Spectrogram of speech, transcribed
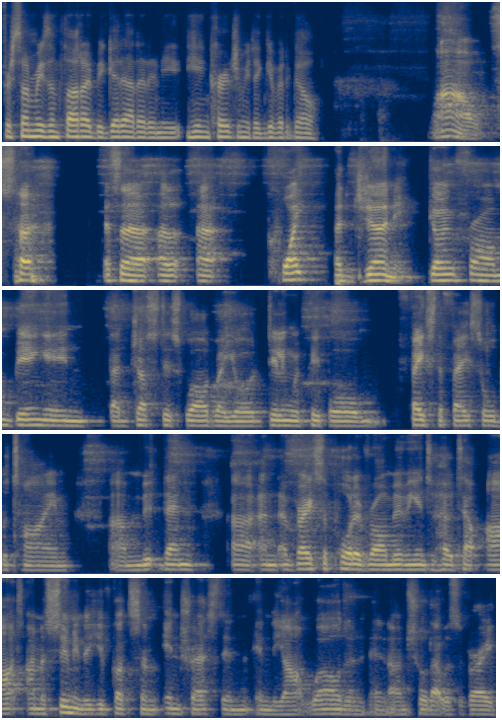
for some reason, thought I'd be good at it, and he he encouraged me to give it a go. Wow! So it's a, a, a quite a journey going from being in that justice world where you're dealing with people face to face all the time, um, then uh, and a very supportive role moving into hotel art. I'm assuming that you've got some interest in in the art world, and, and I'm sure that was a very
